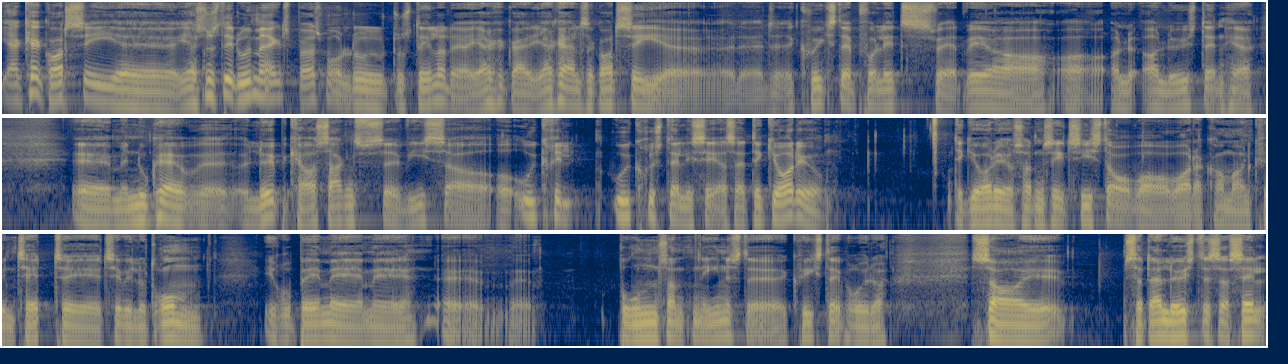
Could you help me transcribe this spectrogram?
jeg kan godt se, uh, jeg synes, det er et udmærket spørgsmål, du, du stiller der. Jeg kan, jeg kan altså godt se uh, Quickstep få lidt svært ved at, at, at, at løse den her. Uh, men nu kan løbet kan også sagtens vise sig at, at udkrystallisere sig. Det gjorde det jo det gjorde det jo sådan set sidste år, hvor, hvor der kommer en kvintet til, til Velodromen i Roubaix med, med øh, øh Bonen som den eneste quickstep-rytter. Så, øh, så der løste det sig selv.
